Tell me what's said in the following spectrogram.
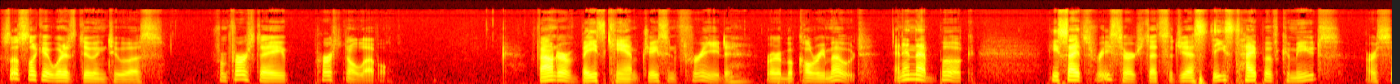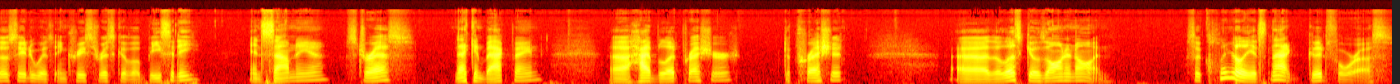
So let's look at what it's doing to us from first a personal level. Founder of Basecamp, Jason Fried, wrote a book called Remote, and in that book, he cites research that suggests these type of commutes are associated with increased risk of obesity, insomnia, stress, neck and back pain, uh, high blood pressure, depression. Uh, the list goes on and on. So clearly, it's not good for us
